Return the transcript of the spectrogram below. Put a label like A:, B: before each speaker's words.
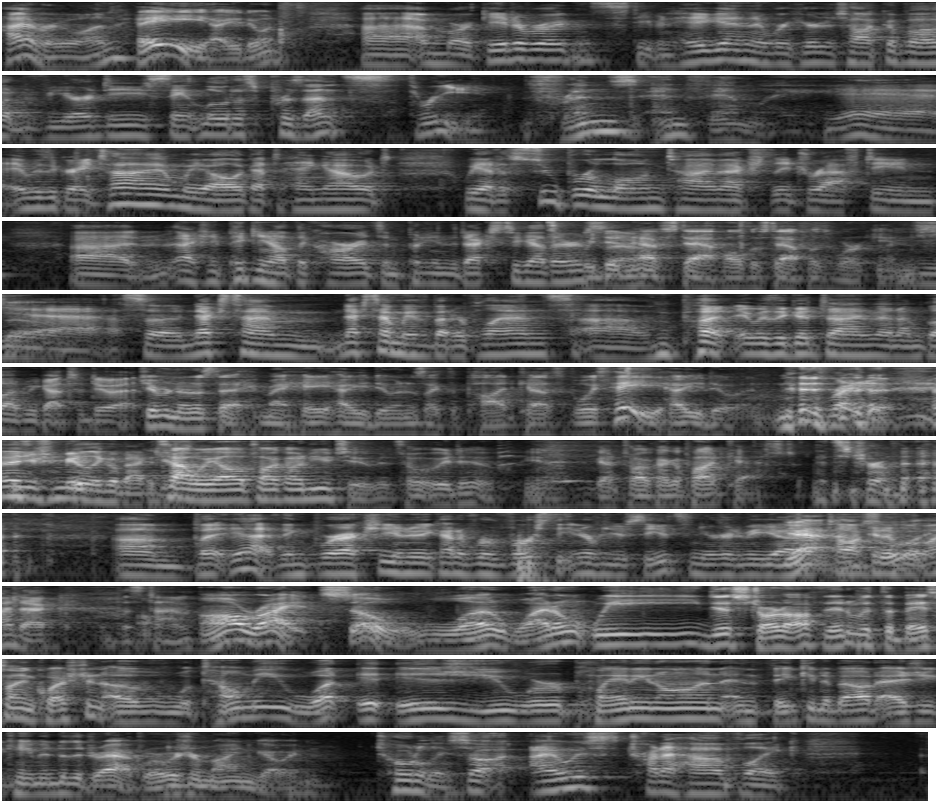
A: Hi everyone.
B: Hey, how you doing?
A: Uh, I'm Mark Katerberg, Stephen Hagen, and we're here to talk about VRD St. Lotus Presents 3.
B: Friends and family.
A: Yeah, it was a great time. We all got to hang out. We had a super long time actually drafting, uh, actually picking out the cards and putting the decks together.
B: We didn't have staff; all the staff was working. So.
A: Yeah, so next time, next time we have better plans. Um, but it was a good time, and I'm glad we got to do it.
B: Did you ever notice that my "Hey, how you doing" is like the podcast voice? Hey, how you doing?
A: right, and then you should immediately go back. To It's
B: how we all talk on YouTube. It's what we do. You know, you got to talk like a podcast.
A: It's true. um, but yeah, I think we're actually going to kind of reverse the interview seats, and you're going to be uh,
B: Yeah,
A: talking
B: absolutely.
A: about my deck at this time.
B: All right, so let, why don't we just start off then with the baseline question of well, tell me what it is you were planning on and thinking about as you came into the draft. Where was your mind going?
A: Totally. So I- always try to have like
